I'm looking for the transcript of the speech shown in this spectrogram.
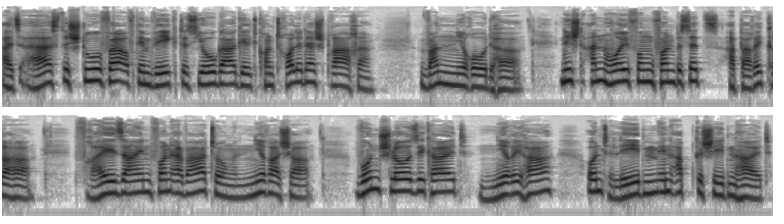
als erste Stufe auf dem Weg des Yoga gilt Kontrolle der Sprache. Vannirodha. Nicht Anhäufung von Besitz. Aparigraha. Freisein von Erwartungen. Nirasha. Wunschlosigkeit. Niriha. Und Leben in Abgeschiedenheit.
